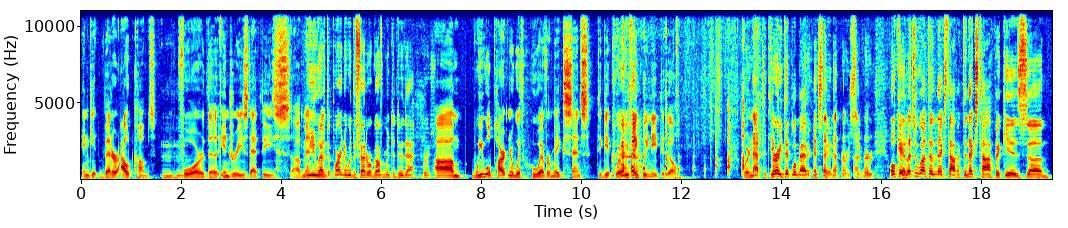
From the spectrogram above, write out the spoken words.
and get better outcomes for the injuries that these uh, men. Will you have to partner with the federal government to do that, Bruce? Um, we will partner with whoever makes sense to get where we think we need to go. We're not particular. Very diplomatically stated, Bruce. Very- Okay, let's move on to the next topic. The next topic is um,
